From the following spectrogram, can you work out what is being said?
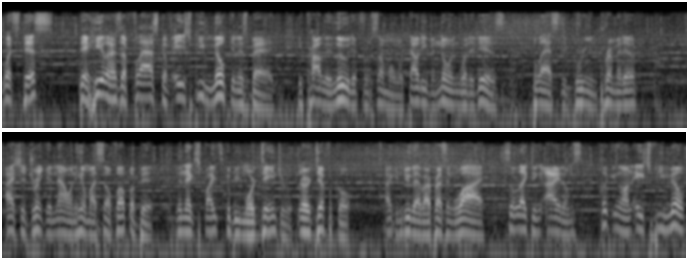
What's this? The healer has a flask of HP milk in his bag. He probably looted it from someone without even knowing what it is. Blasted green primitive. I should drink it now and heal myself up a bit. The next fights could be more dangerous or difficult. I can do that by pressing Y, selecting items, clicking on HP milk,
